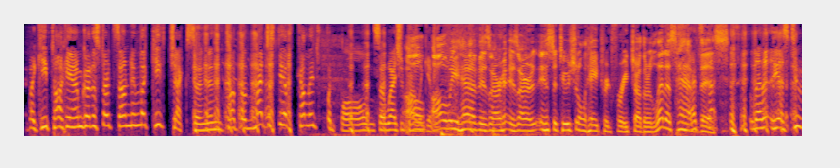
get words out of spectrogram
If I keep talking, I'm going to start sounding like Keith Jackson and talk the majesty of college football. And so I should probably All, give all up. we have is our is our institutional hatred for each other. Let us have That's this. Let yes, to,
